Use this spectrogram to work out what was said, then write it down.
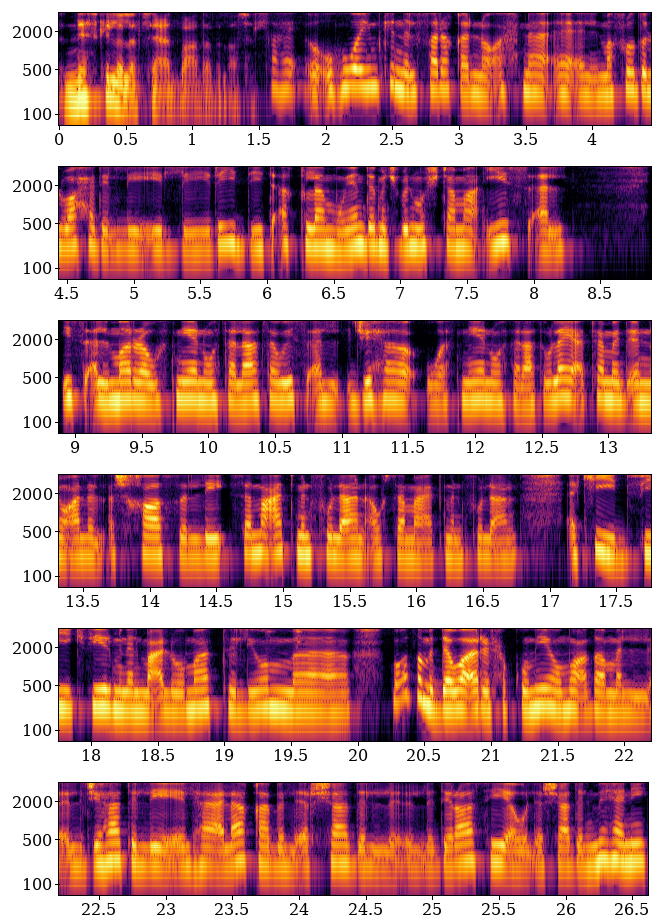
الناس كلها لتساعد بعضها بالأصل صحيح وهو يمكن الفرق إنه إحنا المفروض الواحد اللي اللي يريد يتأقلم ويندمج بالمجتمع يسأل يسأل مرة واثنين وثلاثة ويسأل جهة واثنين وثلاثة ولا يعتمد أنه على الأشخاص اللي سمعت من فلان أو سمعت من فلان. أكيد في كثير من المعلومات اليوم آه، معظم الدوائر الحكومية ومعظم الجهات اللي لها علاقة بالإرشاد الدراسي أو الإرشاد المهني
